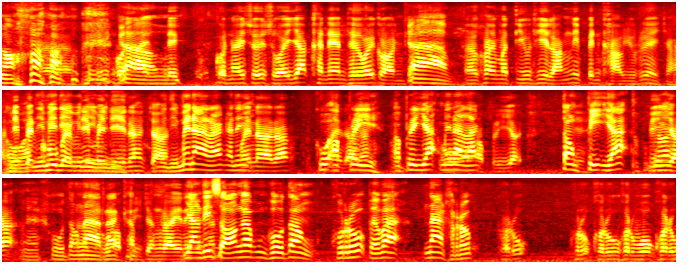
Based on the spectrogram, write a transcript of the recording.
อ๋อๆเออผู้หญิงคนไหนครับเด็กคนไหนสวยๆยักคะแนนเธอไว้ก่อนครับ เออค่อยมาติวทีหลังนี่เป็นข่าวอยู่เรื่อยจ้าโอ้นี่เป็นอัครูแบบนี้ไม่ดีนะจ้าไม่ดีไม่น่ารักอันนี้ ไม่น่ารักครูอัปรีไม่น่าอัปริยะไม่น่ารักโอ้อัปริยะ ต้องปิยะปิยะเออครูต้องน่ารักครับ ครูอัปริจังไรนะอย่างที่สองครับคุณครูต้องครุแปลว่าน่าเคารพคารุคารุคารุคารุโวคารุ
